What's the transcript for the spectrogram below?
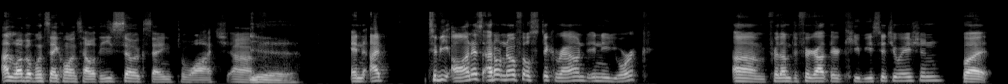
I love it when Saquon's healthy. He's so exciting to watch. Um, yeah. and I, to be honest, I don't know if he'll stick around in New York, um, for them to figure out their QB situation. But,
